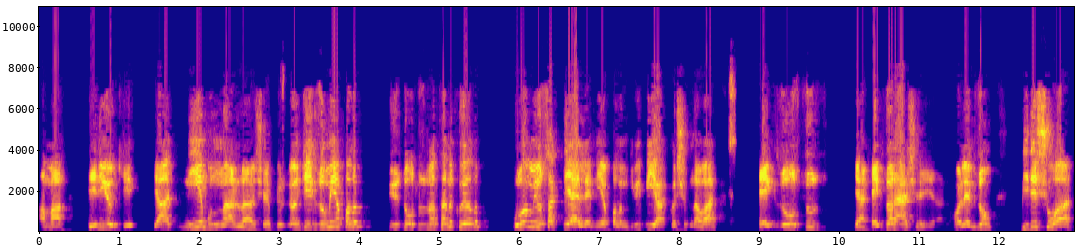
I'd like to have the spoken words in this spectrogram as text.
ama deniyor ki ya niye bunlarla şey yapıyoruz? Önce egzomu yapalım, %30'una tanı koyalım. Bulamıyorsak diğerlerini yapalım gibi bir yaklaşım da var. Egzonsuz yani egzon her şey yani. Whole egzom. Bir de şu var.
